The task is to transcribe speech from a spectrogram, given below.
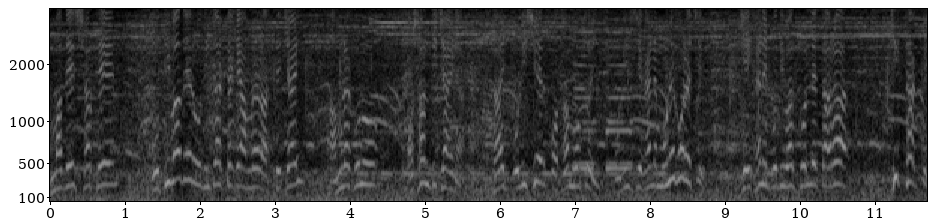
আমাদের সাথে প্রতিবাদের অধিকারটাকে আমরা রাখতে চাই। আমরা কোনো অশান্তি চাই না। তাই পুলিশের কথা মতোই, পুলিশ যেখানে মনে করেছে যে এখানে প্রতিবাদ করলে তারা ঠিক থাকবে,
